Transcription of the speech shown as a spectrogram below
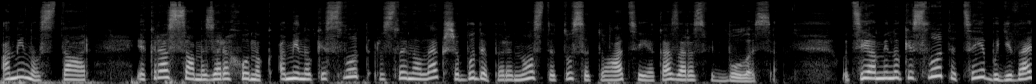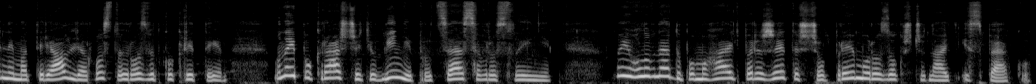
аміностар. Якраз саме за рахунок амінокислот рослина легше буде переносити ту ситуацію, яка зараз відбулася. Оці амінокислоти це є будівельний матеріал для росту і розвитку клітин. Вони покращують обмінні процеси в рослині. Ну і головне, допомагають пережити що приморозок, що навіть і спеку.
